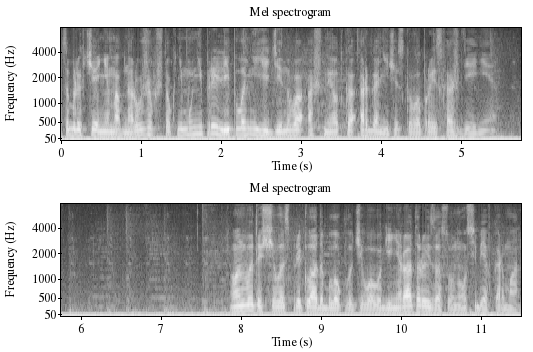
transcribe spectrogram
с облегчением обнаружив, что к нему не прилипло ни единого ошметка органического происхождения. Он вытащил из приклада блок лучевого генератора и засунул себе в карман.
